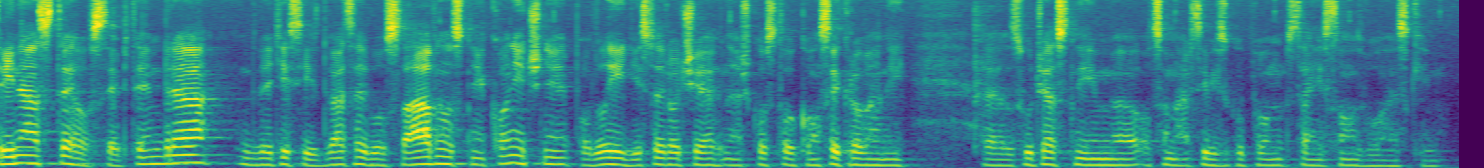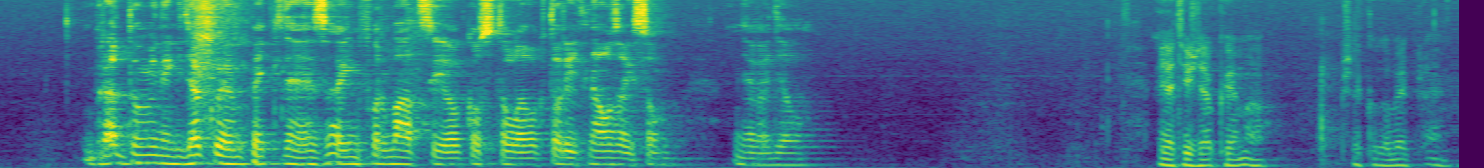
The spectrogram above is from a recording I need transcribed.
13. septembra 2020 bol slávnostne, konečne po dlhých desaťročiach náš kostol konsekrovaný e, súčasným otcom arcibiskupom Stanislavom Zvolenským. Brat Dominik, ďakujem pekne za informácie o kostole, o ktorých naozaj som nevedel. Ja tiež ďakujem a všetko dobré prajem.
